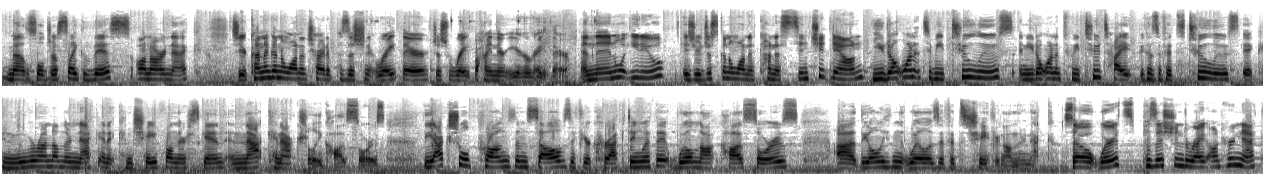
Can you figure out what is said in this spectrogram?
muzzle just like this on our neck. So you're kind of gonna wanna try to position it right there, just right behind their ear right there. And then what you do is you're just gonna wanna kind of cinch it down. You don't want it to be too loose and you don't want it to be too tight because if it's too loose, it can move around on their neck and it can chafe on their skin and that can actually cause sores. The actual prongs themselves, if you're correcting with it, will not cause sores. Uh, the only thing that will is if it's chafing on their neck. So where it's positioned right on her neck,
